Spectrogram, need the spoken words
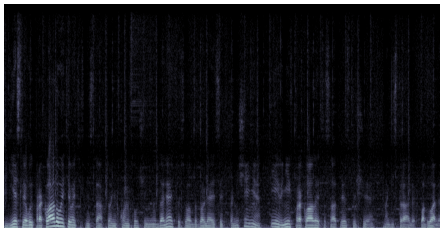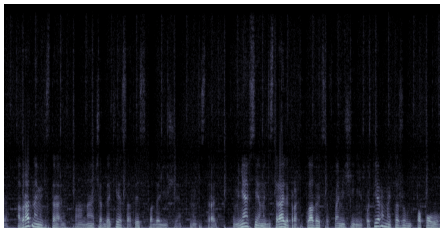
Если вы прокладываете в этих местах, то ни в коем случае не удалять, то есть у вас добавляются эти помещения и в них прокладываются соответствующие магистрали. В подвале обратная магистраль, а на чердаке соответственно подающая магистраль. У меня все магистрали прокладываются в помещении по первому этажу, по полу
